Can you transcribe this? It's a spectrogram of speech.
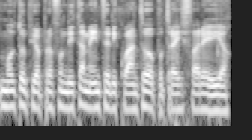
molto più approfonditamente di quanto potrei fare io.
